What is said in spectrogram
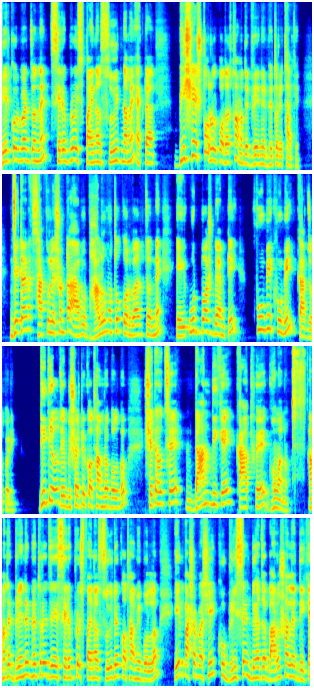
বের করবার জন্য সেরেব্রো স্পাইনাল ফ্লুইড নামে একটা বিশেষ তরল পদার্থ আমাদের ব্রেনের ভেতরে থাকে, যেটার সার্কুলেশনটা আরও ভালো মতো করবার জন্যে এই উঠবস ব্যায়ামটি খুবই খুবই কার্যকরী। দ্বিতীয় যে বিষয়টির কথা আমরা বলব, সেটা হচ্ছে ডান দিকে কাত হয়ে ঘুমানো। আমাদের ব্রেনের ভেতরে যে সেরেব্রো স্পাইনাল ফ্লুইডের কথা আমি বললাম, এর পাশাপাশি খুব রিসেন্ট দুই হাজার বারো সালের দিকে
